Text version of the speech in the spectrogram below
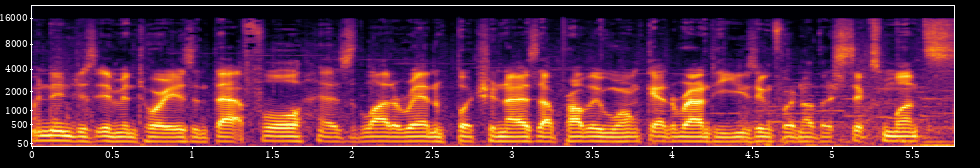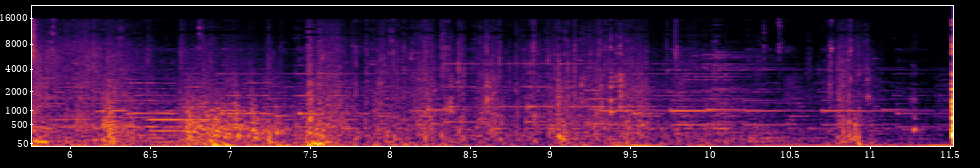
My ninja's inventory isn't that full. Has a lot of random butcher knives I probably won't get around to using for another six months.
